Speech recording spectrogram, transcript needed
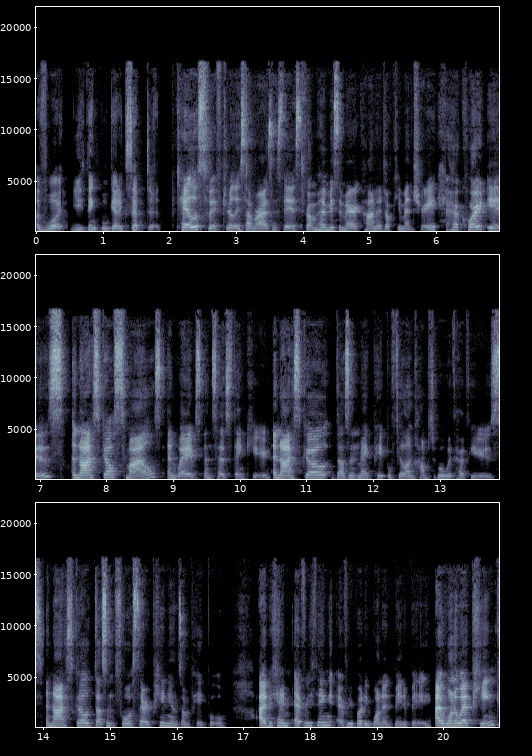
of what you think will get accepted. Taylor Swift really summarizes this from her Miss Americana documentary. Her quote is A nice girl smiles and waves and says thank you. A nice girl doesn't make people feel uncomfortable with her views. A nice girl doesn't force their opinions on people. I became everything everybody wanted me to be. I want to wear pink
